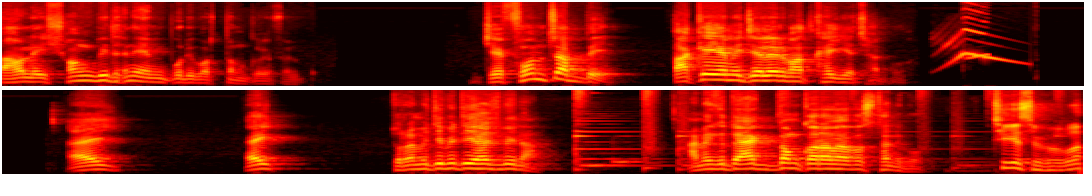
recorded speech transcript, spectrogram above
তাহলে এই সংবিধানে আমি পরিবর্তন করে ফেলব। যে ফোন চাপবে তাকেই আমি জেলের ভাত খাইয়ে ছাড়ব। এই এই তোরা মিটি মিটিমিটি হাসবি না। আমি কিন্তু একদম করা ব্যবস্থা নেব। ঠিক আছে বাবা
